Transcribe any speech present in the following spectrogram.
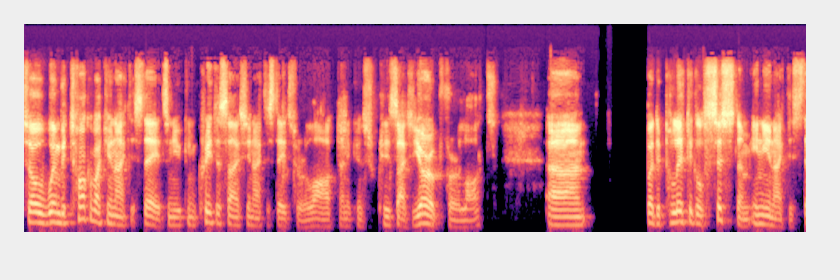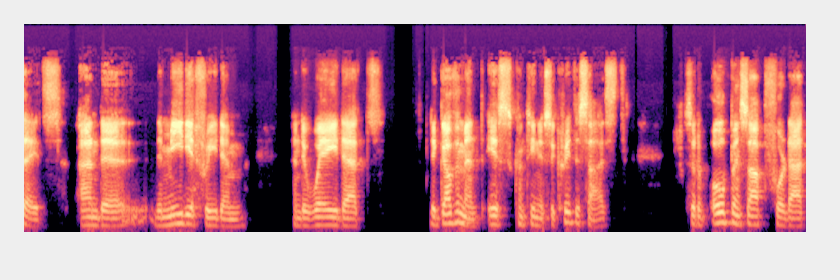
So when we talk about United States, and you can criticize United States for a lot, and you can criticize Europe for a lot, um, but the political system in United States and the, the media freedom and the way that the government is continuously criticized sort of opens up for that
